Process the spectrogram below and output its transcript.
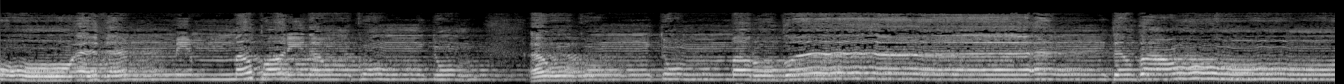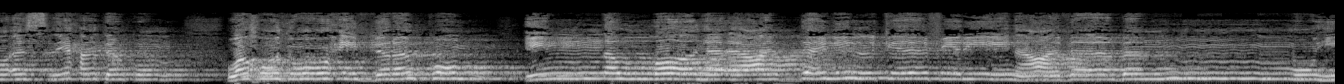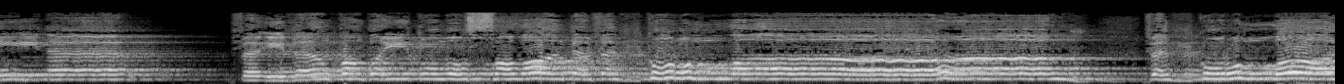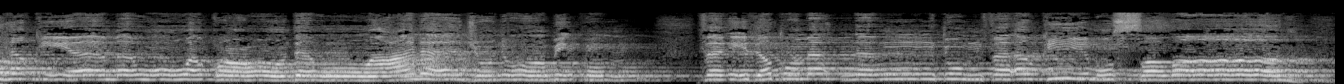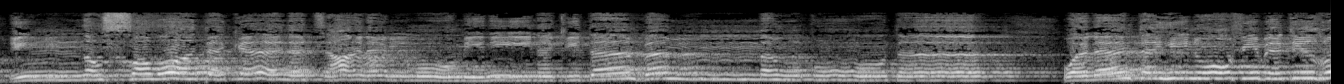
مطر أو كنتم أو كنتم مرضى أن تضعوا أسلحتكم وخذوا حذركم إن الله أعد قضيتم الصلاة فاذكروا الله فاذكروا الله قياما وقعودا وعلى جنوبكم فإذا اطمأننتم فأقيموا الصلاة إن الصلاة كانت على المؤمنين كتابا موقوتا. ولا تهنوا في ابتغاء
